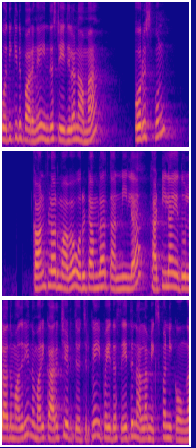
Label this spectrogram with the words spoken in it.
கொதிக்குது பாருங்கள் இந்த ஸ்டேஜில் நாம் ஒரு ஸ்பூன் கார்ன்ஃப்ளவர் மாவை ஒரு டம்ளர் தண்ணியில் கட்டிலாம் எதுவும் இல்லாத மாதிரி இந்த மாதிரி கரைச்சி எடுத்து வச்சுருக்கேன். இப்போ இதை சேர்த்து நல்லா மிக்ஸ் பண்ணிக்கோங்க.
